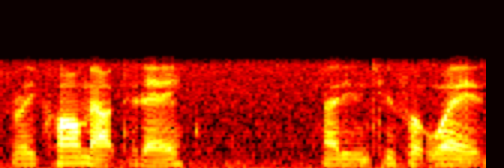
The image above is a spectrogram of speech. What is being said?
It's really calm out today. Not even two foot waves.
